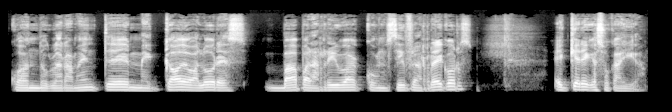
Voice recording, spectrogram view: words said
cuando claramente el mercado de valores va para arriba con cifras récords. Él quiere que eso caiga.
